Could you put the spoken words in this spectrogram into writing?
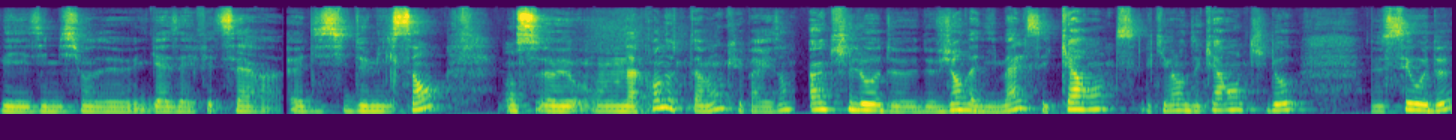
les émissions de gaz à effet de serre d'ici 2100. On, apprend notamment que par exemple, un kilo de, de viande animale, c'est 40, l'équivalent de 40 kilos de CO2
